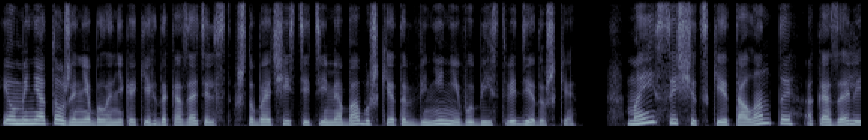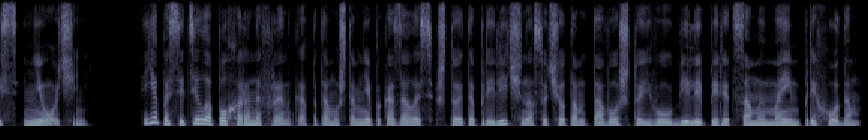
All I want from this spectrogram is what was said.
и у меня тоже не было никаких доказательств, чтобы очистить имя бабушки от обвинений в убийстве дедушки. Мои сыщицкие таланты оказались не очень. Я посетила похороны Фрэнка, потому что мне показалось, что это прилично с учетом того, что его убили перед самым моим приходом.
